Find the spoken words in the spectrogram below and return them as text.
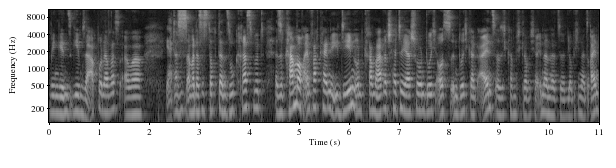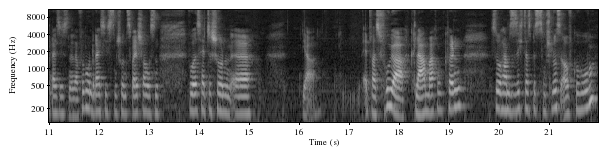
wen geben, sie ab oder was, aber ja, das ist aber, dass es doch dann so krass wird. Also kamen auch einfach keine Ideen und Kramaric hätte ja schon durchaus in Durchgang 1, also ich kann mich, glaube ich, erinnern, hatte, glaube ich, in der 33., in der 35. schon zwei Chancen, wo es hätte schon, äh, ja, etwas früher klar machen können. So haben sie sich das bis zum Schluss aufgehoben.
